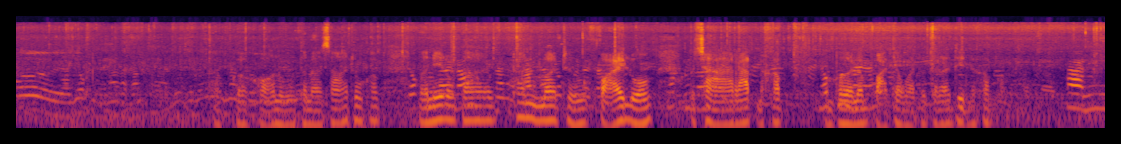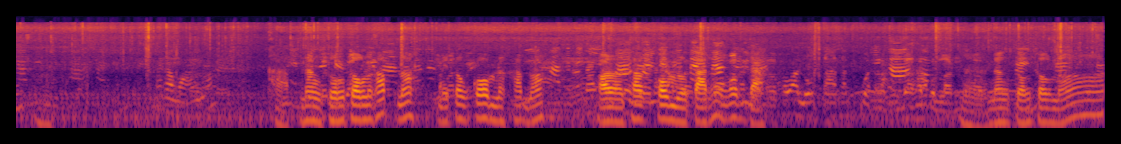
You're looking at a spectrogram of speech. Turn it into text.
เออยกเลยนะครับ ครับ ก็ขออนุโมทนาสาธุครับ วันนี้หลวงตาท่านมาถึงฝายหลวงประชารัฐนะครับอำเภอน้ำปาดจังหวัดอุตรดิตถ์นะครับท่านี้ไม่ถวายเนาะครับนั่งตรงๆนะครับเนาะไม่ต้องก้มนะครับเนาะเพราะถ้าก้มหลวงตาท่านก็จะเพราะว่าหลวงตาท่านปวดหลังนะครับปวดหลังเออนั่งตรงๆเนาะ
